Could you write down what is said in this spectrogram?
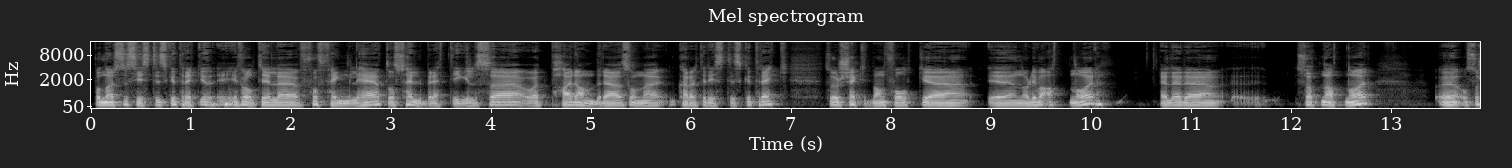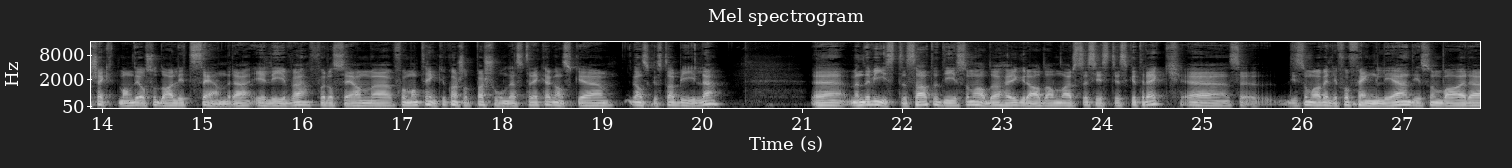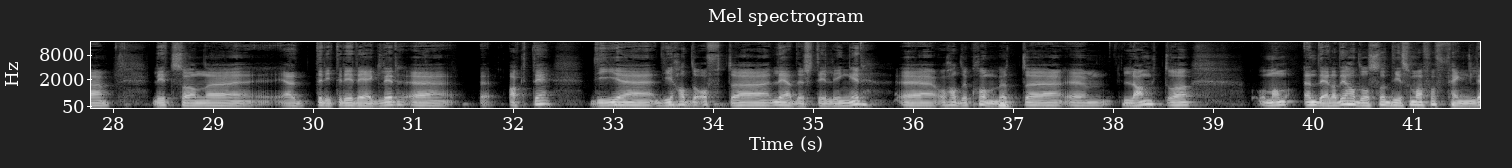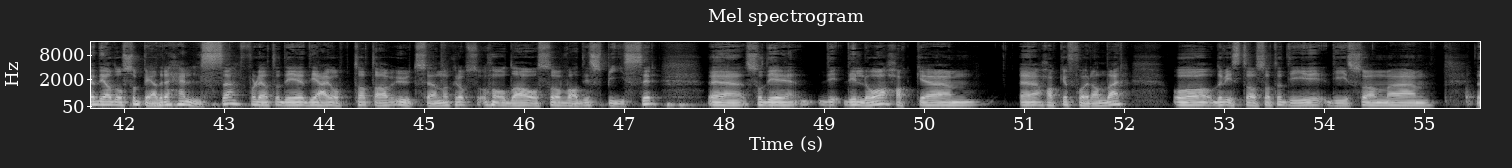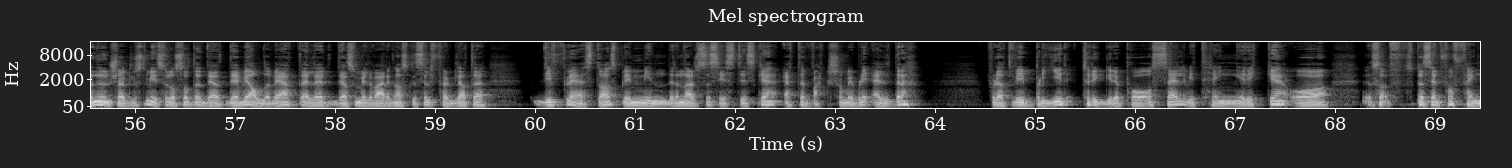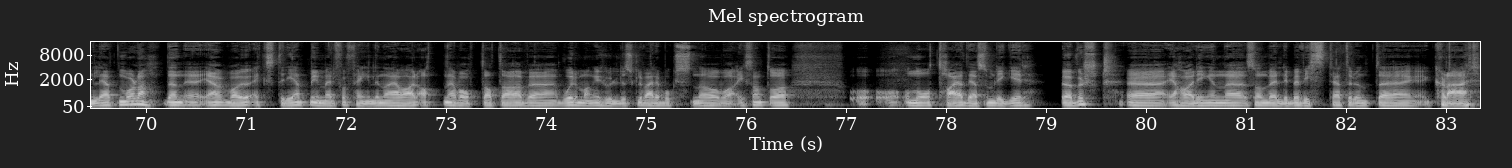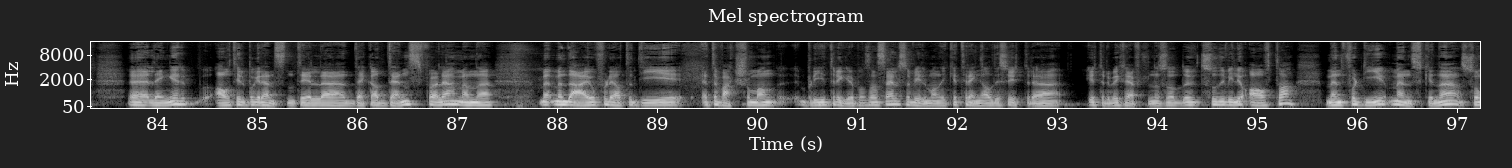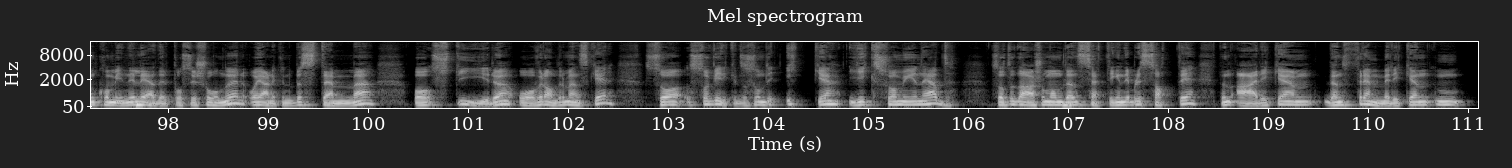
på narsissistiske trekk i forhold til eh, forfengelighet og selvberettigelse og et par andre sånne karakteristiske trekk, så sjekket man folk når de var 18 år, eller 17-18 år, Eh, og så sjekket man de også da litt senere i livet for å se om eh, For man tenker kanskje at personlighetstrekk er ganske, ganske stabile. Eh, men det viste seg at de som hadde høy grad av narsissistiske trekk, de som var veldig forfengelige, de som var litt sånn jeg driter i regler-aktig, de, de, hadde ofte lederstillinger og hadde kommet langt. og og man, en del av de hadde også, de som var forfengelige, de hadde også bedre helse. For de, de, er jo opptatt av utseende og kropp, og da også hva de spiser. Eh, så de, de, lå hakket, eh, hakket foran der. Og det viste også at de, de som eh, Den undersøkelsen viser også at det, det, vi alle vet, eller det som ville være ganske selvfølgelig, at det, de fleste av oss blir mindre narsissistiske etter hvert som vi blir eldre. Fordi at vi blir tryggere på oss selv. Vi trenger ikke å Spesielt forfengeligheten vår. da. Den, jeg var jo ekstremt mye mer forfengelig når jeg var 18. Jeg var opptatt av hvor mange hull det skulle være i buksene. Og, hva, og, og, og, nå tar jeg det som ligger øverst. Uh, jeg har ingen uh, sånn veldig bevissthet rundt klær lenger. Av og til på grensen til dekadens, føler jeg. Men, men, det er jo fordi at de, etter hvert som man blir tryggere på seg selv, så vil man ikke trenge alle disse ytre ytre bekreftelsene. Så, så det vil jo avta. Men for de menneskene som kom inn i lederposisjoner og gjerne kunne bestemme og styre over andre mennesker, så, så virket det som det ikke gikk så mye ned. Så det er som om den settingen de blir satt i, den, ikke, den fremmer ikke en,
